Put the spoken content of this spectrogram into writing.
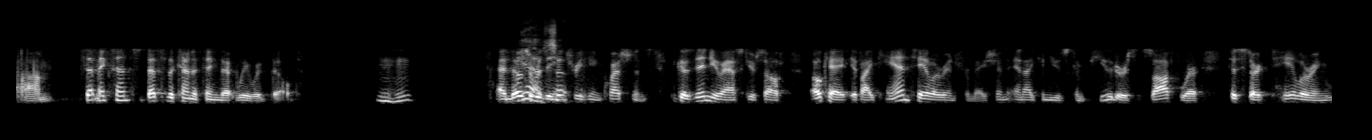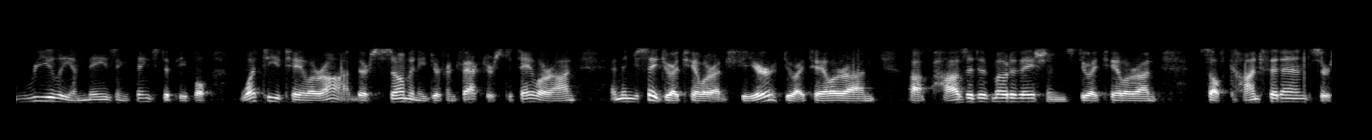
Um, does that make sense? That's the kind of thing that we would build. Mm-hmm. And those yeah, are the so, intriguing questions because then you ask yourself, okay, if I can tailor information and I can use computers and software to start tailoring really amazing things to people, what do you tailor on? There's so many different factors to tailor on. And then you say, do I tailor on fear? Do I tailor on uh, positive motivations? Do I tailor on self confidence or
